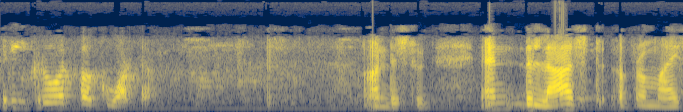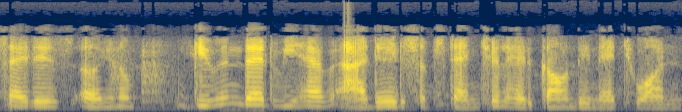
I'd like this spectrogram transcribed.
3 crore per quarter. Understood. And the last uh, from my side is, uh, you know, given that we have added substantial headcount in H1,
